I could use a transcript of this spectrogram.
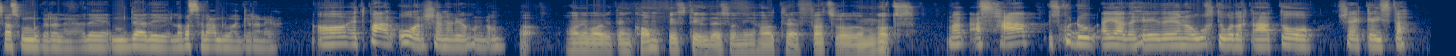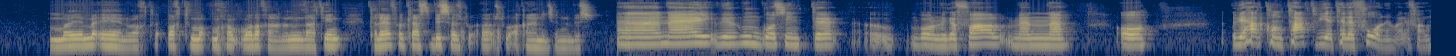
saas uma garanaya aday muddo aday laba sano camal waa garanaya ja. Ett par år känner jag honom. Ja. Har det varit en kompis till dig så ni har träffats och umgåtts? ma asxaab isku dhow ayaad ahaydeen oo waqti wada qaato oo sheekaysta may ma ahayn waqti waqti ma ma wada qaadan laakiin taleefonkaas bis aan isu aqaani jirnay bis Eh, nej, vi umgås inte uh, vanliga fall, men eh, och vi har kontakt via telefon i varje fall.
